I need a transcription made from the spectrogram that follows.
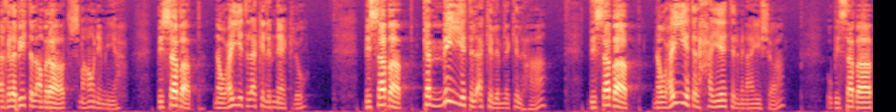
أغلبية الأمراض اسمعوني منيح بسبب نوعية الأكل اللي بناكله بسبب كمية الأكل اللي بناكلها بسبب نوعية الحياة اللي بنعيشها وبسبب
